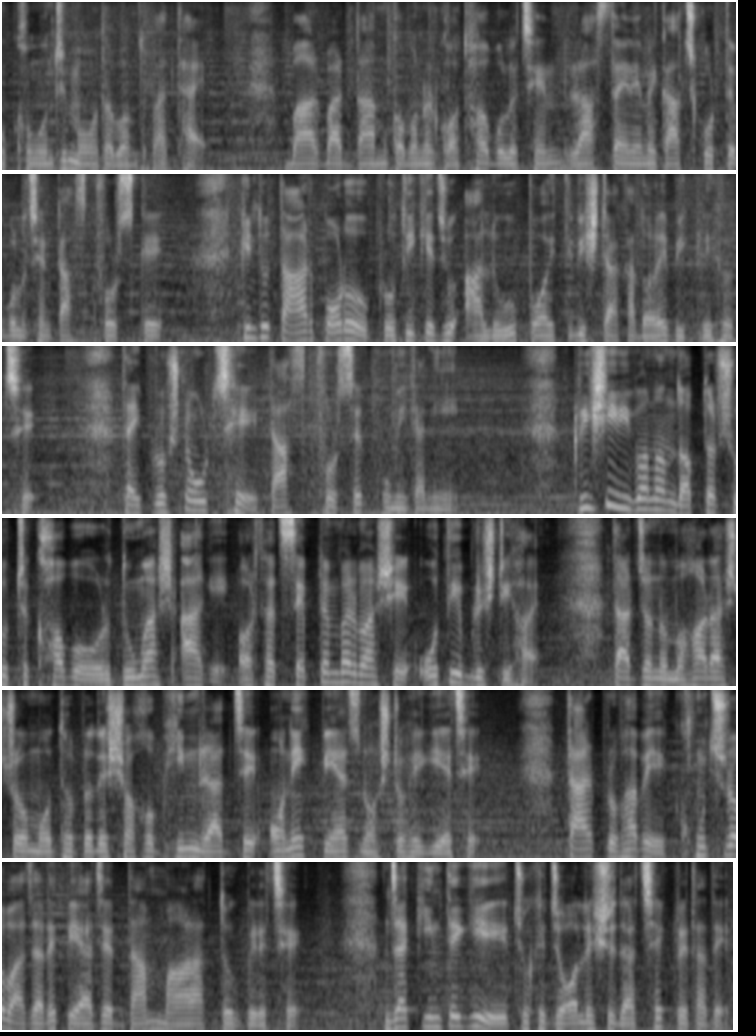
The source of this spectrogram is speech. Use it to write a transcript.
মুখ্যমন্ত্রী মমতা বন্দ্যোপাধ্যায়। বারবার দাম কমানোর কথাও বলেছেন, রাস্তায় নেমে কাজ করতে বলেছেন টাস্ক ফোর্সকে কিন্তু তারপরও প্রতি কেজি আলু পঁয়ত্রিশ টাকা দরে বিক্রি হচ্ছে। তাই প্রশ্ন উঠছে টাস্ক ফোর্সের ভূমিকা নিয়ে। কৃষি বিপণন দপ্তর সূত্রে খবর, দু মাস আগে, অর্থাৎ সেপ্টেম্বর মাসে অতিবৃষ্টি হয়। তার জন্য মহারাষ্ট্র, মধ্যপ্রদেশ সহ ভিন রাজ্যে অনেক পেঁয়াজ নষ্ট হয়ে গিয়েছে। তার প্রভাবে খুচরো বাজারে পেঁয়াজের দাম মারাত্মক বেড়েছে, যা কিনতে গিয়ে চোখে জল এসে যাচ্ছে ক্রেতাদের।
